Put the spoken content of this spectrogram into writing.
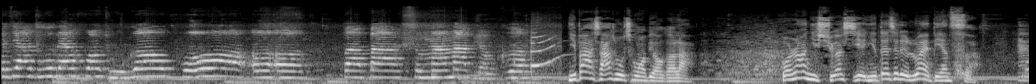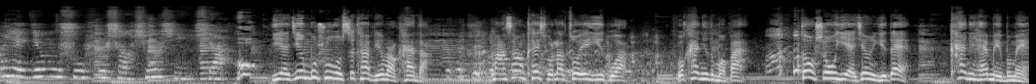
我家住在黄土高坡，呃呃，爸爸是妈妈表哥。你爸啥时候成我表哥了？我让你学习，你在这里乱编词。我眼睛不舒服，想休息一下。眼睛不舒服是看平板看的。马上开学了，作业一多，我看你怎么办。到时候眼镜一戴，看你还美不美？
